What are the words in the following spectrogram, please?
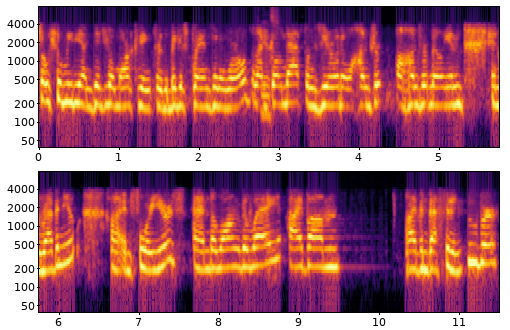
social media and digital marketing for the biggest brands in the world. And I've Yes. grown that from zero to 100, 100 million in revenue uh, in four years. And along the way, I've um, I've invested in Uber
